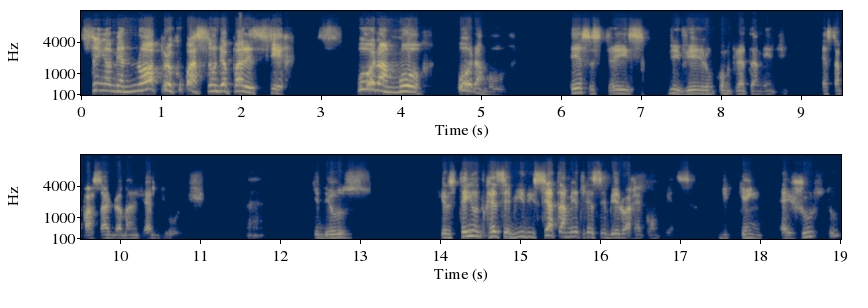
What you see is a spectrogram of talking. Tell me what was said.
sem a menor preocupação de aparecer, por amor, por amor. Esses três viveram concretamente esta passagem do Evangelho de hoje. Né? Que Deus, que eles tenham recebido e certamente receberam a recompensa de quem é justo,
